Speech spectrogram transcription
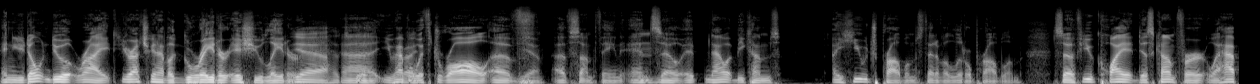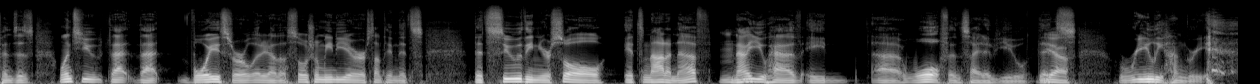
and you don't do it right, you're actually gonna have a greater issue later. Yeah, uh, good. you have a withdrawal of Yeah. Mm-hmm. of something, and so it now it becomes a huge problem instead of a little problem. So if you quiet discomfort, what happens is once you that that voice or what, you know, the social media or something that's that's soothing your soul, it's not enough. Mm-hmm. Now you have a uh, wolf inside of you that's really hungry.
